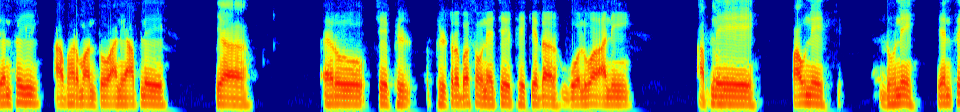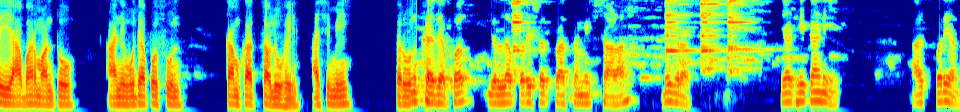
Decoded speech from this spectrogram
यांचंही आभार मानतो आणि आपले या ॲरोचे फिल फिल्टर बसवण्याचे ठेकेदार गोलवा आणि आपले पाहुणे ढोणे यांचेही आभार मानतो आणि उद्यापासून कामकाज चालू होईल अशी मी सर्व मुख्याध्यापक जिल्हा परिषद प्राथमिक शाळा डिग्रस. या ठिकाणी आजपर्यंत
